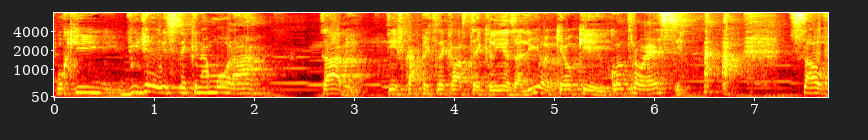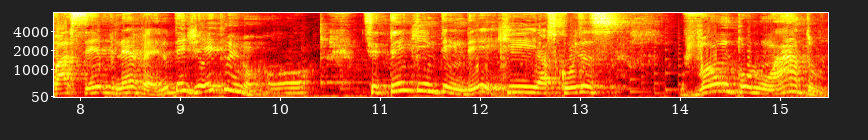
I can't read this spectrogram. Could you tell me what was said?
Porque vídeo é esse, tem que namorar, sabe? Tem que ficar apertando aquelas teclinhas ali, ó, que é o que? Ctrl S. Salvar sempre, né, velho? Não tem jeito, meu irmão. Você tem que entender que as coisas vão por um lado,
